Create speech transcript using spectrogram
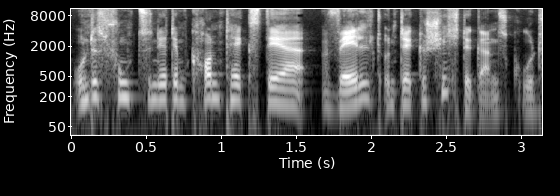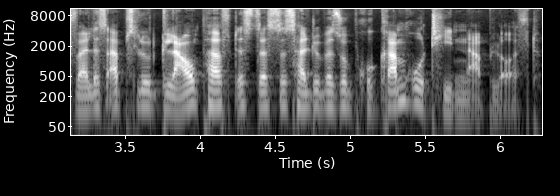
Und es funktioniert im Kontext der Welt und der Geschichte ganz gut, weil es absolut glaubhaft ist, dass das halt über so Programmroutinen abläuft.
